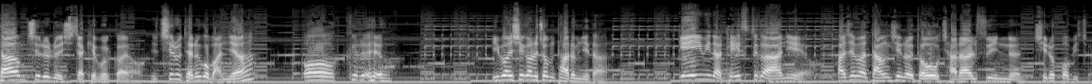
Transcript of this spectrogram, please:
다음 치료를 시작해 볼까요? 치료 되는 거 맞냐? 어, 그래요. 이번 시간은 좀 다릅니다. 게임이나 테스트가 아니에요. 하지만 당신을 더욱 잘 알 수 있는 치료법이죠.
